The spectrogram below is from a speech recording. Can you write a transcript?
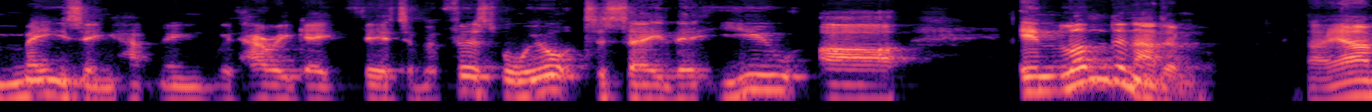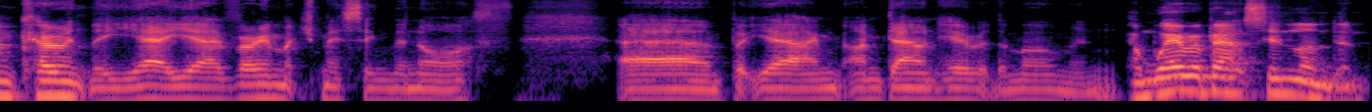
amazing happening with Harrogate Theatre. But first of all, we ought to say that you are in London, Adam. I am currently, yeah, yeah, very much missing the north. Um, but yeah, I'm I'm down here at the moment. And whereabouts in London?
